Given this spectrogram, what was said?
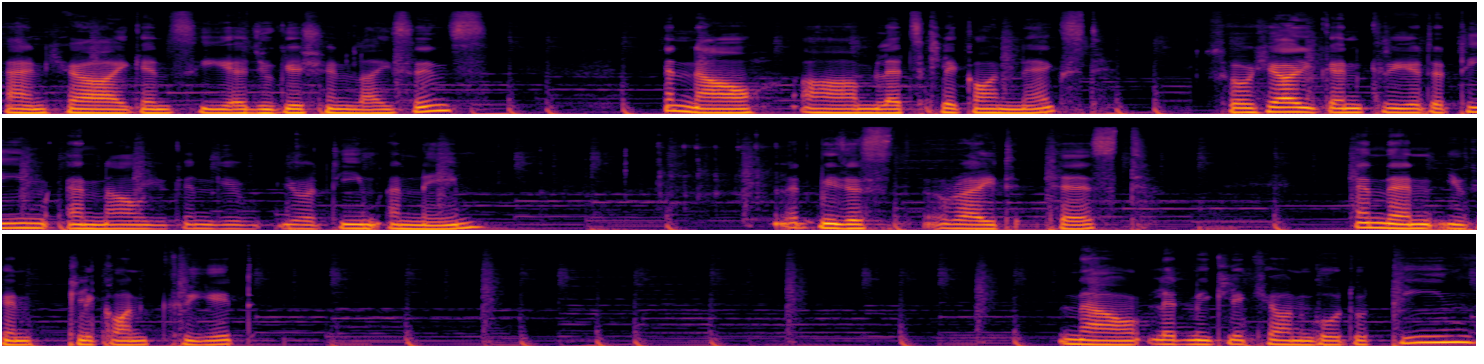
And here I can see education license. And now um, let's click on next. So here you can create a team and now you can give your team a name. Let me just write test. And then you can click on create now let me click here on go to team.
